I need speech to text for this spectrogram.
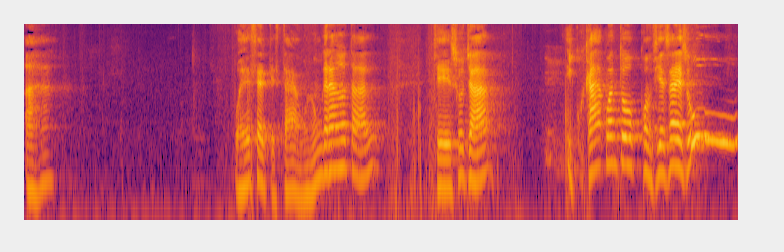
Ajá. Puede ser que está en un grado tal que eso ya ¿Y cada cuánto confiesa eso? Uh,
